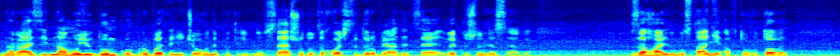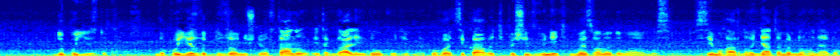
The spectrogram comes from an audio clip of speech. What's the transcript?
наразі, на мою думку, робити нічого не потрібно. Все, що тут захочеться доробляти, це виключно для себе. В загальному стані авто готове до поїздок. До поїздок, до зовнішнього стану і так далі, і тому подібне. Кого цікавить, пишіть, дзвоніть, ми з вами домовимося. Всім гарного дня та мирного неба.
